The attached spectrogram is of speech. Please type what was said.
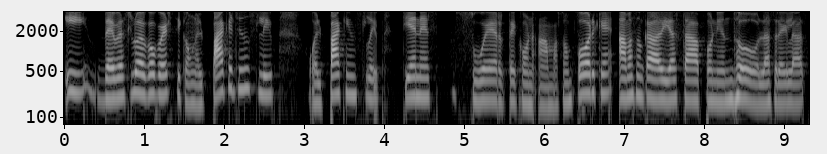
y debes luego ver si con el packaging slip o el packing slip tienes suerte con Amazon porque Amazon cada día está poniendo las reglas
